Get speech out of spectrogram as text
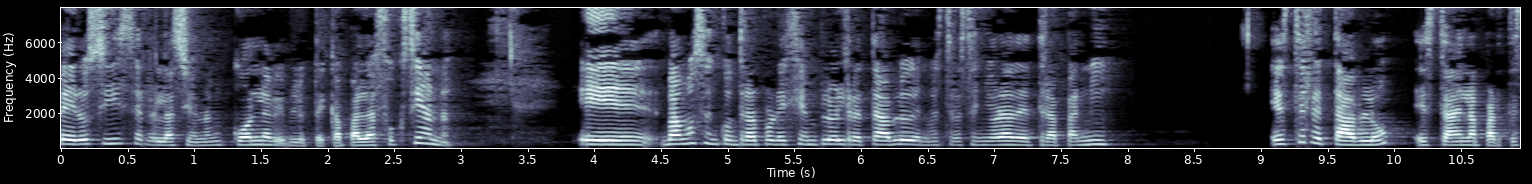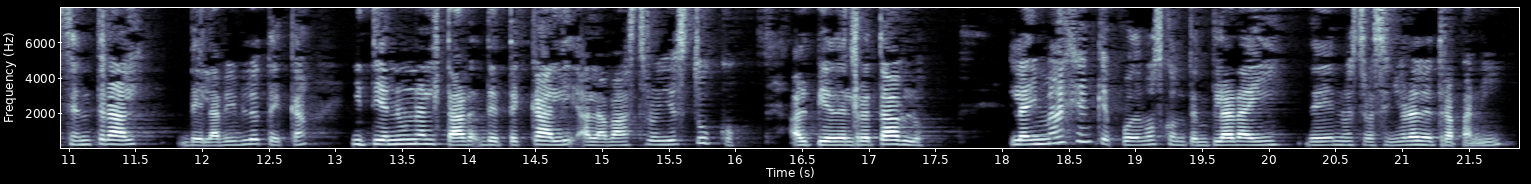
pero sí se relacionan con la biblioteca palafoxiana. Eh, vamos a encontrar, por ejemplo, el retablo de Nuestra Señora de Trapaní. Este retablo está en la parte central de la biblioteca y tiene un altar de tecali, alabastro y estuco al pie del retablo. La imagen que podemos contemplar ahí de Nuestra Señora de Trapaní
